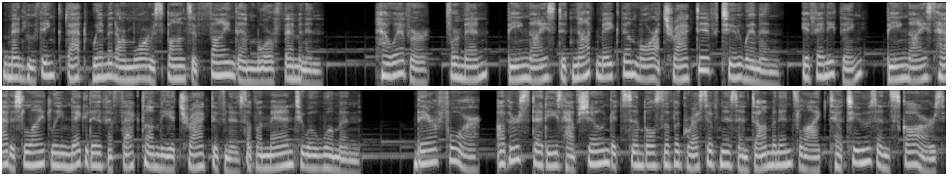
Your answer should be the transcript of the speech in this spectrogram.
men who think that women are more responsive find them more feminine. However, for men, being nice did not make them more attractive to women. If anything, being nice had a slightly negative effect on the attractiveness of a man to a woman. Therefore, other studies have shown that symbols of aggressiveness and dominance like tattoos and scars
